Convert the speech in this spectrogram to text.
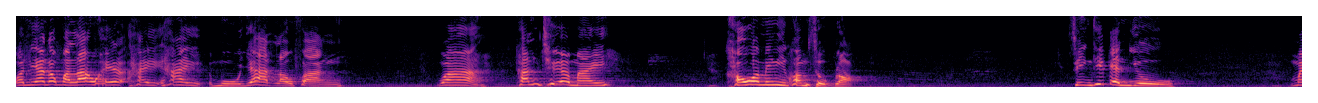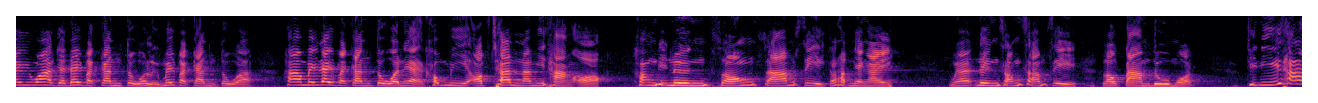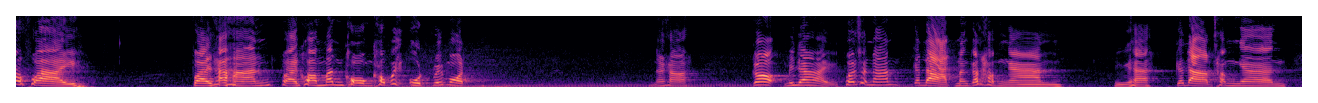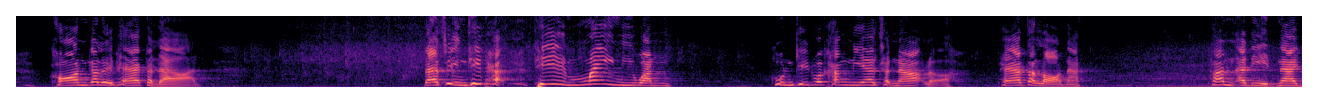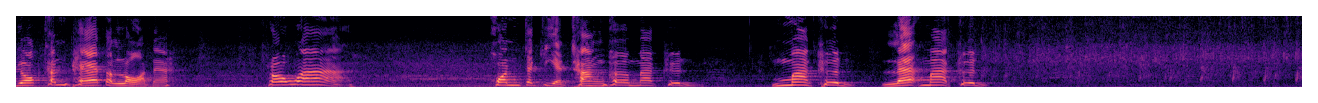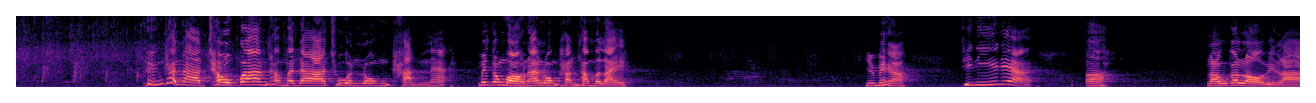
วันนี้ต้องมาเล่าให้ให้ให้หมู่ญาติเราฟัง ว่าท่านเชื่อไหม เขาว่าไม่มีความสุขหรอก สิ่งที่เป็นอยู่ ไม่ว่าจะได้ประกันตัวหรือไม่ประกันตัว ถ้าไม่ได้ประกันตัวเนี่ยเขามีออปชันนะมีทางออกข้องที่หนึ่งสองสามสี่จะทำยังไงนะหนึ่งสองสามสี่เราตามดูหมด ทีนี้ถ้าฝ่ายฝ่ายทหารฝ่ายความมั่นคงเขาไปอุดไว้หมดนะคะ ก็ไม่ได้ เพราะฉะนั้นกระดาษมันก็ทำงานเห็นไหมคะกระดาษทำงาน คอนก็เลยแพ้กระดาษ แต่สิ่งที่ที่ไม่มีวัน คุณคิดว่าครั้งนี้ชนะเหรอ แพ้ตลอดนะ ท่านอดีตนายกท่านแพ้ตลอดนะ เพราะว่า คนจะเกลียดชังเพิ่มมากขึ้น มากขึ้นและมากขึ้น ถึงขนาดชาวบ้านธรรมดาชวนลงขันน่ะไม่ต้องบอกนะลงขันทำอะไร ใช่ไหมคะทีนี้เนี่ยเราก็รอเวลา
